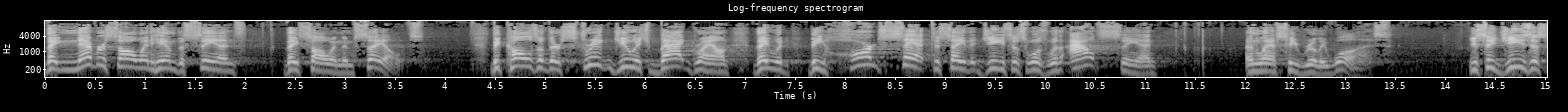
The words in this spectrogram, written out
they never saw in him the sins they saw in themselves. Because of their strict Jewish background, they would be hard set to say that Jesus was without sin unless he really was. You see, Jesus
